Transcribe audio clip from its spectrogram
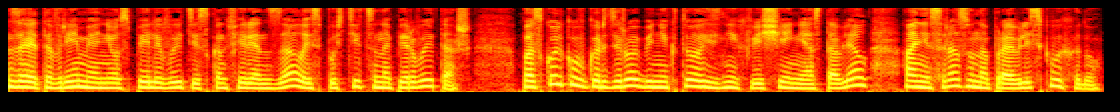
За это время они успели выйти из конференц-зала и спуститься на первый этаж. Поскольку в гардеробе никто из них вещей не оставлял, они сразу направились к выходу.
